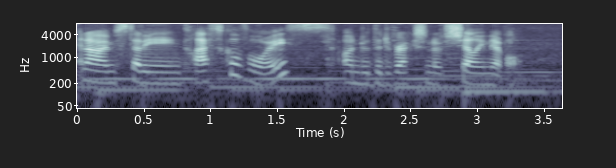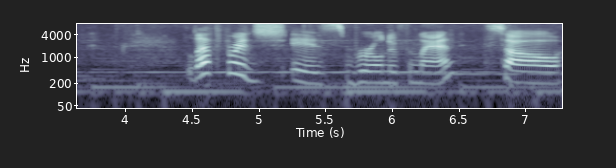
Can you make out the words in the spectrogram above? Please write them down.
and I'm studying classical voice under the direction of Shelley Neville. Lethbridge is rural Newfoundland, so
